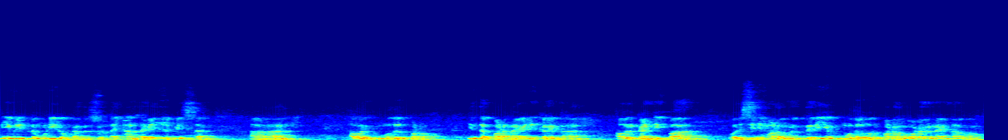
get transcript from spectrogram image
நீ வீட்டில் முடிவு உட்காந்து சொல்லிட்டாங்க அந்த ரேஞ்சில் பேசிட்டாங்க. ஆனால் அவருக்கு முதல் படம். இந்த படம் நான் எடுக்கலைன்னா அவர் கண்டிப்பாக ஒரு சினிமாவில் உங்களுக்கு தெரியும். முதல் ஒரு படம் ஓடலைன்னா என்ன ஆகும்?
